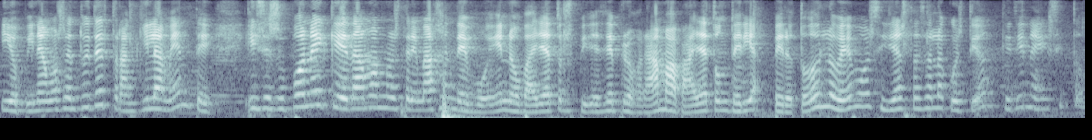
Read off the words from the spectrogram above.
y opinamos en Twitter tranquilamente. Y se supone que damos nuestra imagen de, bueno, vaya trospidez de programa, vaya tontería, pero todos lo vemos y ya está, esa es la cuestión, que tiene éxito.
